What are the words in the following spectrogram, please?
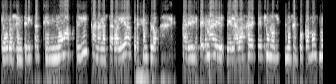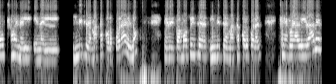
eurocentristas que no aplican a nuestra realidad. Por ejemplo, para el tema de, de la baja de peso nos, nos enfocamos mucho en el, en el índice de masa corporal, ¿no? En el famoso índice, de masa corporal, que en realidad es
